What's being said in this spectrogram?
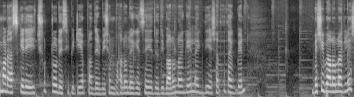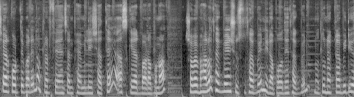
আমার আজকের এই ছোট্ট রেসিপিটি আপনাদের ভীষণ ভালো লেগেছে। যদি ভালো লাগে লাইক দিয়ে সাথে থাকবেন। বেশি ভালো লাগলে শেয়ার করতে পারেন আপনার ফ্রেন্ডস অ্যান্ড ফ্যামিলির সাথে। আজকে আর বাড়াবো না। সবাই ভালো থাকবেন, সুস্থ থাকবেন, নিরাপদে থাকবেন। নতুন একটা ভিডিও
